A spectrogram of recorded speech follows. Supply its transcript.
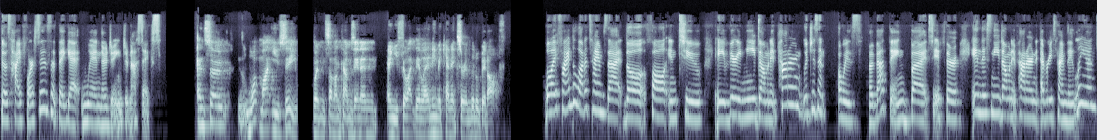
those high forces that they get when they're doing gymnastics. And so what might you see when someone comes in and, and you feel like their landing mechanics are a little bit off? Well, I find a lot of times that they'll fall into a very knee dominant pattern, which isn't always a bad thing. But if they're in this knee dominant pattern every time they land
